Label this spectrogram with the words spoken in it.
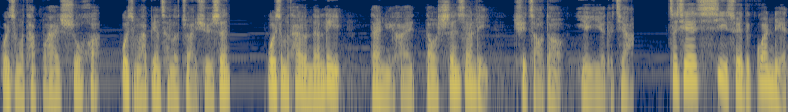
为什么他不爱说话，为什么他变成了转学生，为什么他有能力带女孩到深山里去找到爷爷的家。这些细碎的关联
